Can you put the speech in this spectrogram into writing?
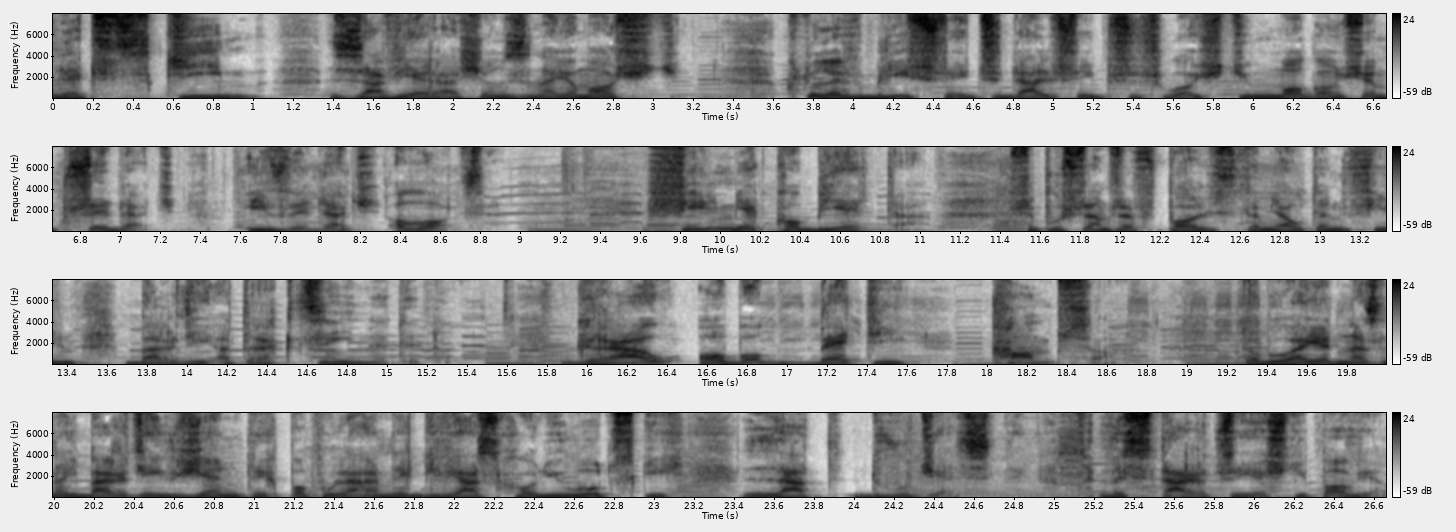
lecz z kim zawiera się znajomości, które w bliższej czy dalszej przyszłości mogą się przydać i wydać owoce. W filmie Kobieta, przypuszczam, że w Polsce miał ten film bardziej atrakcyjny tytuł, grał obok Betty Thompson. To była jedna z najbardziej wziętych, popularnych gwiazd hollywoodzkich lat dwudziestych. Wystarczy, jeśli powiem,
